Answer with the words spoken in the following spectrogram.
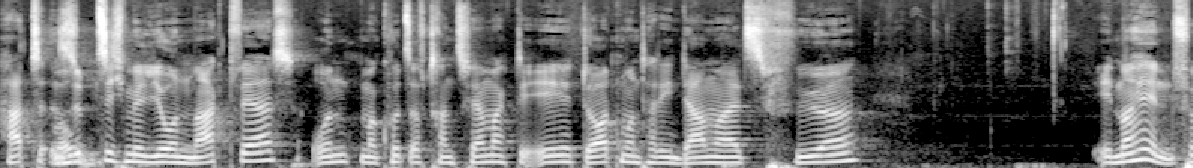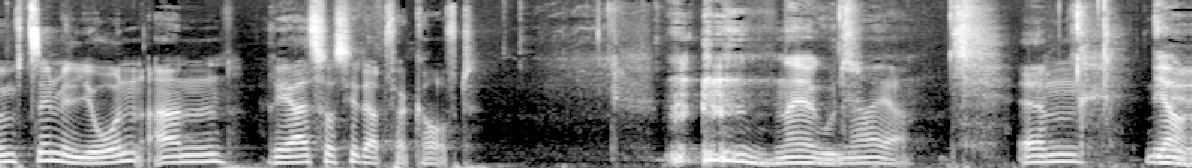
Hat Wow. 70 Millionen Marktwert und mal kurz auf transfermarkt.de, Dortmund hat ihn damals für immerhin 15 Millionen an Real Sociedad verkauft. Naja, gut. Naja. Ähm, nee, Ja.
